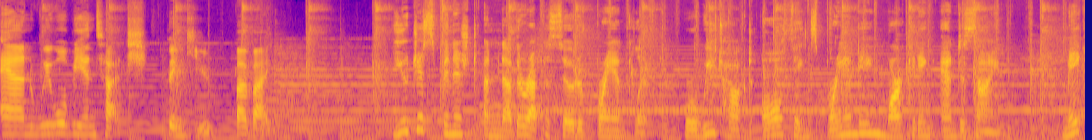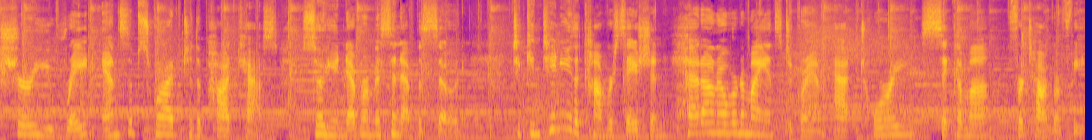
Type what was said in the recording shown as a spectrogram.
and we will be in touch. Thank you. Bye bye. You just finished another episode of Brand Lift, where we talked all things branding, marketing, and design. Make sure you rate and subscribe to the podcast so you never miss an episode. To continue the conversation, head on over to my Instagram at Tori Sikkema Photography.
